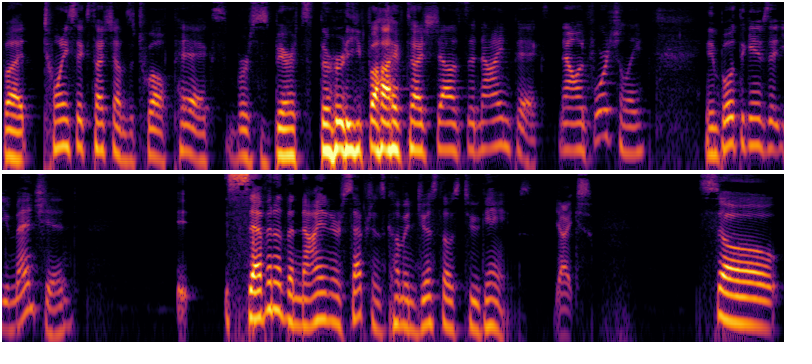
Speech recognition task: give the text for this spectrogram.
But 26 touchdowns to 12 picks versus Barrett's 35 touchdowns to 9 picks. Now, unfortunately, in both the games that you mentioned, it, seven of the nine interceptions come in just those two games. Yikes. So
